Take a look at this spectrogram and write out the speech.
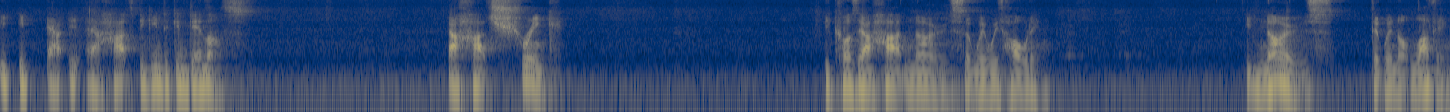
it, it, our, it, our hearts begin to condemn us. Our hearts shrink because our heart knows that we're withholding. It knows that we're not loving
